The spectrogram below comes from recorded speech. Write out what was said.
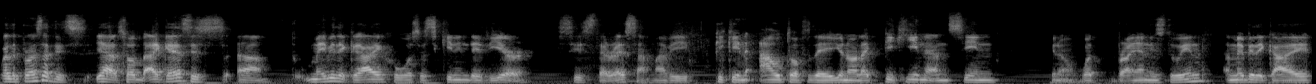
Well, the problem is that it's yeah. So I guess it's uh, maybe the guy who was skinning the deer sees Teresa, maybe peeking out of the you know like peeking and seeing you know what Brian is doing, and maybe the guy,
